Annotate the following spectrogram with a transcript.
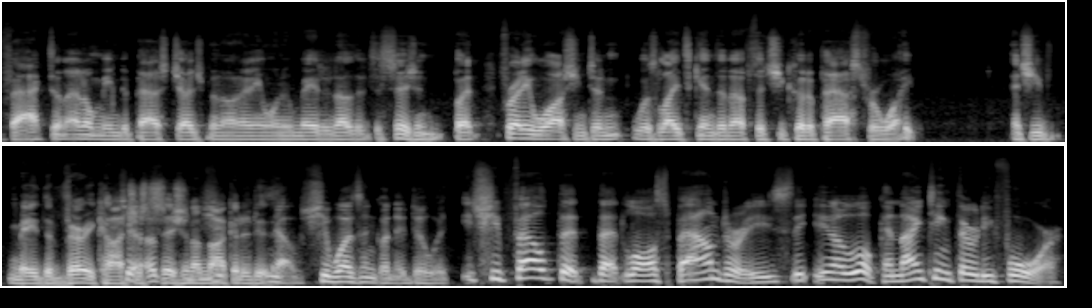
fact, and I don't mean to pass judgment on anyone who made another decision, but Fredi Washington was light skinned enough that she could have passed for white. And she made the very conscious she, uh, decision, I'm she, not going to do that. No, she wasn't going to do it. She felt that that lost boundaries. You know, look, in 1934,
